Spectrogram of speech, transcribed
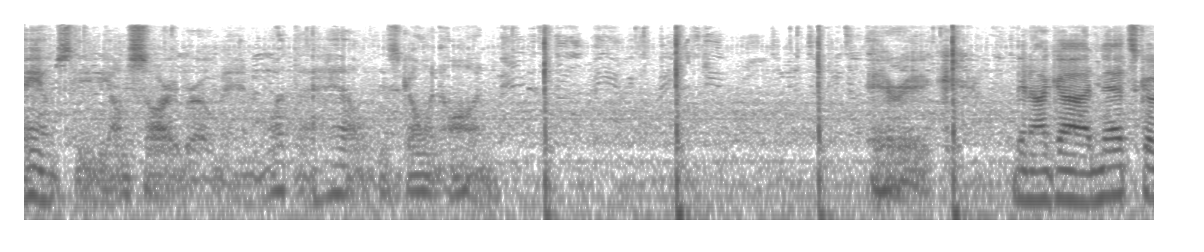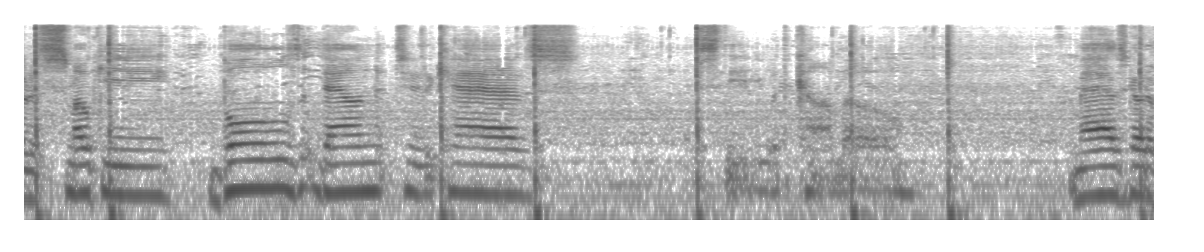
Damn, Stevie, I'm sorry, bro, man. What the hell is going on? Eric. Then I got Nets go to Smokey. Bulls down to the Cavs. Stevie with the combo. Mavs go to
